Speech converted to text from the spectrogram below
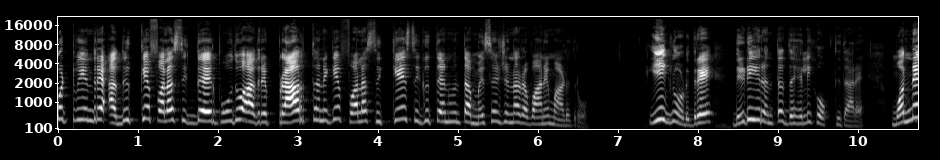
ಪಟ್ವಿ ಅಂದರೆ ಅದಕ್ಕೆ ಫಲ ಸಿಗದೆ ಇರ್ಬೋದು, ಆದರೆ ಪ್ರಾರ್ಥನೆಗೆ ಫಲ ಸಿಕ್ಕೇ ಸಿಗುತ್ತೆ ಅನ್ನುವಂಥ ಮೆಸೇಜನ್ನು ರವಾನೆ ಮಾಡಿದ್ರು. ಈಗ ನೋಡಿದ್ರೆ ದಿಢೀರಂತ ದೆಹಲಿಗೆ ಹೋಗ್ತಿದ್ದಾರೆ. ಮೊನ್ನೆ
